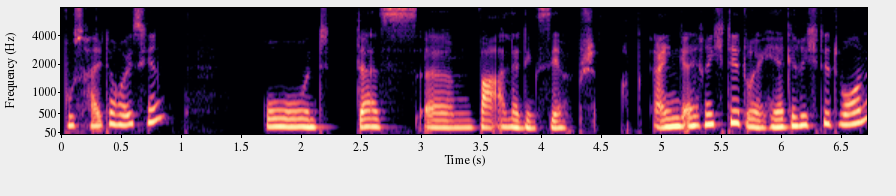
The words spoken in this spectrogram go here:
Bushaltehäuschen. Und das ähm, war allerdings sehr hübsch eingerichtet oder hergerichtet worden.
